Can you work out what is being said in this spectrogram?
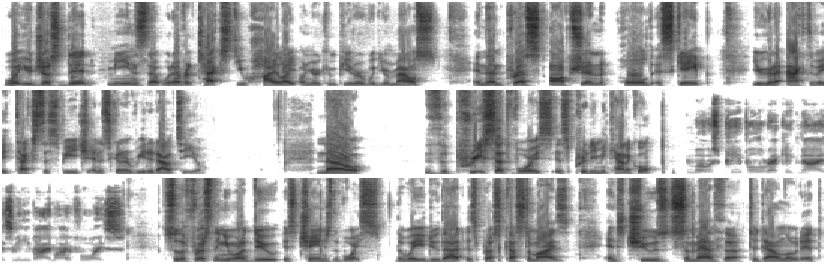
What you just did means that whatever text you highlight on your computer with your mouse and then press Option, hold Escape, you're going to activate text-to-speech and it's going to read it out to you. Now, the preset voice is pretty mechanical. Most people recognize me by my voice. So the first thing you want to do is change the voice. The way you do that is press Customize and choose Samantha to download it.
